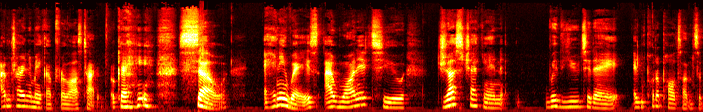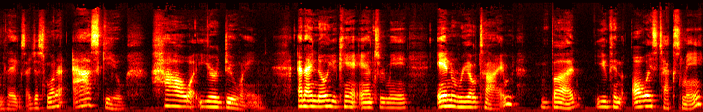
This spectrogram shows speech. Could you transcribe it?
I'm trying to make up for lost time, okay? so, anyways, I wanted to just check in with you today and put a pulse on some things. I just want to ask you how you're doing. And I know you can't answer me in real time, but you can always text me,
